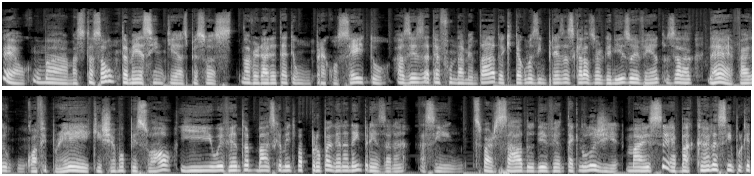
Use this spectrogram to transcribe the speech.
É, uma, uma situação também assim que as pessoas, na verdade, até têm um preconceito, às vezes até fundamentado, é que tem algumas empresas que elas organizam eventos, ela né, faz um coffee break, chama o pessoal e o evento é basicamente uma propaganda da empresa, né? Assim, disfarçado de evento tecnologia. Mas é bacana assim, porque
